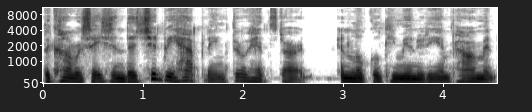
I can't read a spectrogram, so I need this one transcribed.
the conversation that should be happening through Head Start and local community empowerment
